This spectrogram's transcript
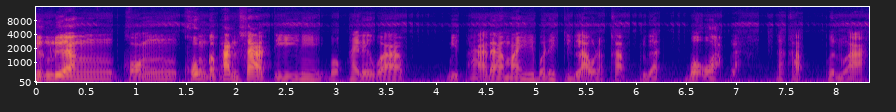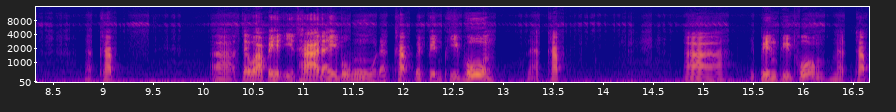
ถึงเรื่องของคงกับพันซาตีนี่ บอกให้เลยว่ามีผ้าดาไม้นี่บ่ได้กินเหล้าแล้วครับเลือดบ่ออกละนะครับ เพื่อนว่า นะครับอ่าแต่ว่าไปเฮ็ดอีทาใดบ่ฮู้นะครับ ไปเป็นผีโพงนะครับอ่าไปเป็นผีโพงนะครับ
